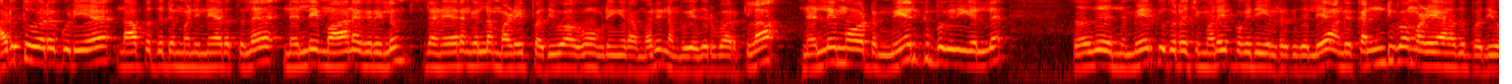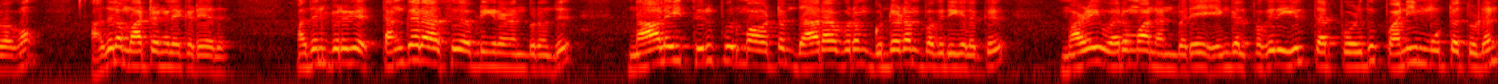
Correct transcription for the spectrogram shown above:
அடுத்து வரக்கூடிய நாற்பத்தெட்டு மணி நேரத்தில் நெல்லை மாநகரிலும் சில நேரங்களில் மழை பதிவாகும் அப்படிங்கிற மாதிரி நம்ம எதிர்பார்க்கலாம். நெல்லை மாவட்டம் மேற்கு பகுதிகளில் அதாவது இந்த மேற்கு தொடர்ச்சி மலைப்பகுதிகள் இருக்குது இல்லையா அங்கே கண்டிப்பாக மழையானது பதிவாகும். அதில் மாற்றங்களே கிடையாது. அதன் பிறகு தங்கராசு அப்படிங்கிற நண்பர் வந்து நாளை திருப்பூர் மாவட்டம் தாராபுரம் குண்டடம் பகுதிகளுக்கு மழை வருமா நண்பரே? எங்கள் பகுதியில் தற்பொழுது பனி மூட்டத்துடன்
